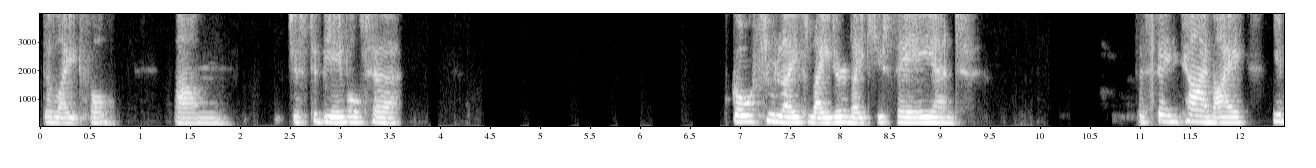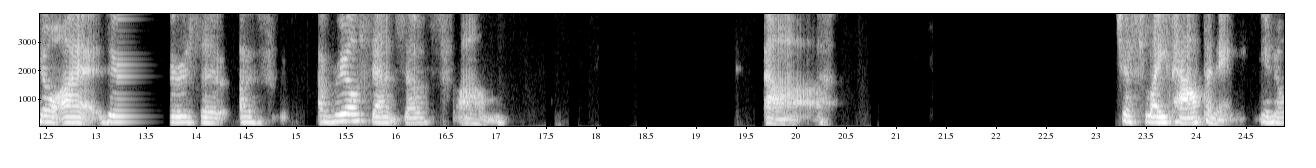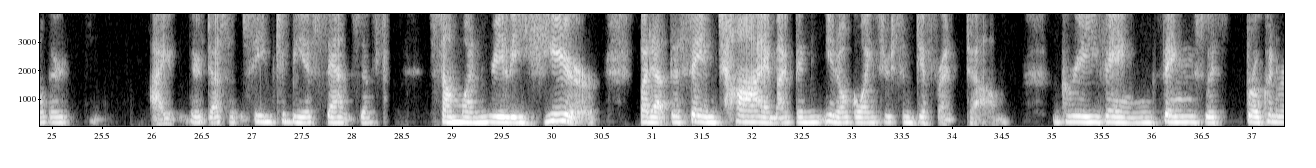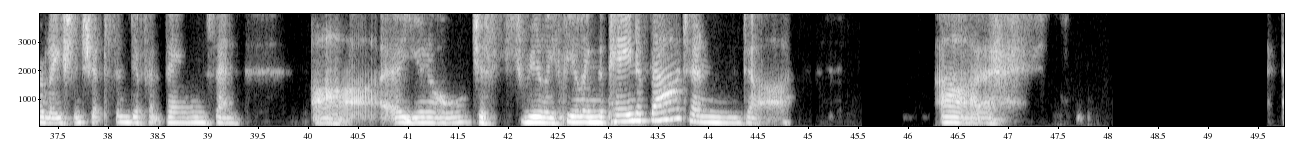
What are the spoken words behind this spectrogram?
delightful um, just to be able to go through life lighter, like you say. And at the same time, I, you know, I, there, there's a, a, a real sense of, um, uh, just life happening. You know, there, I there doesn't seem to be a sense of someone really here, but at the same time, I've been, you know, going through some different um, grieving things with broken relationships and different things, and uh, you know, just really feeling the pain of that and. Uh, uh,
